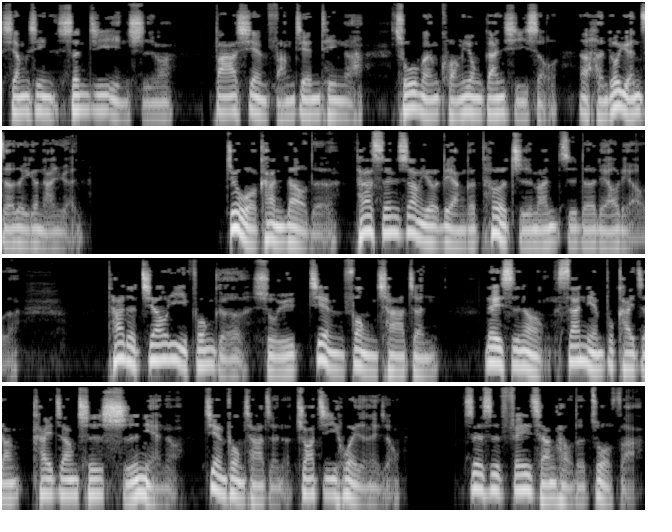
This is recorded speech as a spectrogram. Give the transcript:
相信生机饮食嘛，八线房间厅啊。出门狂用干洗手啊，很多原则的一个男人。就我看到的，他身上有两个特质，蛮值得聊聊的。他的交易风格属于见缝插针，类似那种三年不开张，开张吃十年哦，见缝插针的抓机会的那种，这是非常好的做法。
